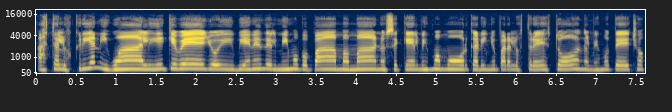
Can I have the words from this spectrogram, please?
hasta los crían igual y qué bello y vienen del mismo papá, mamá, no sé qué, el mismo amor, cariño para los tres, todo en el mismo techo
